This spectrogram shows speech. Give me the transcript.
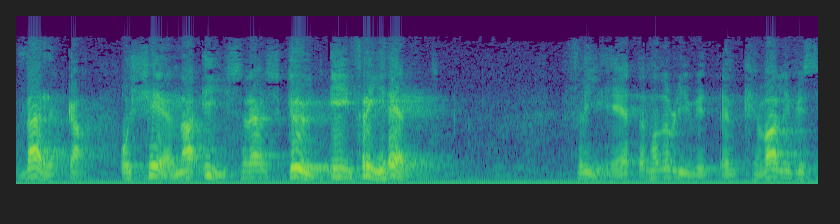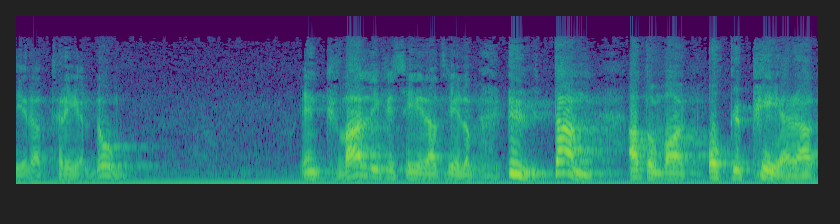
verka och tjäna Israels Gud i frihet. Friheten hade blivit en kvalificerad träldom. En kvalificerad träldom utan att de var ockuperade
